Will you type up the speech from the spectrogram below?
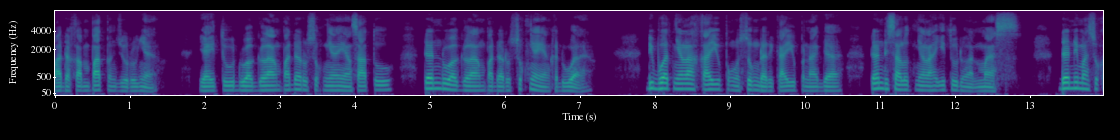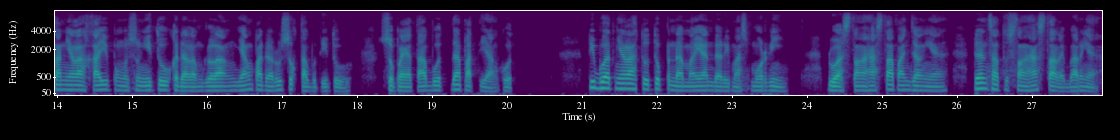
pada keempat penjurunya yaitu dua gelang pada rusuknya yang satu dan dua gelang pada rusuknya yang kedua. Dibuatnyalah kayu pengusung dari kayu penaga dan disalutnyalah itu dengan emas. Dan dimasukannyalah kayu pengusung itu ke dalam gelang yang pada rusuk tabut itu, supaya tabut dapat diangkut. Dibuatnyalah tutup pendamaian dari emas murni, dua setengah hasta panjangnya dan satu setengah hasta lebarnya.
